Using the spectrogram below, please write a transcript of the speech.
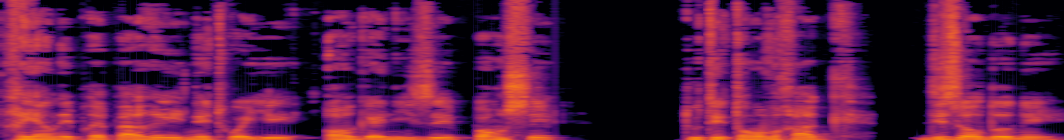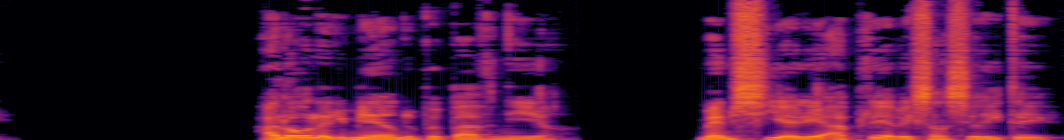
Rien n'est préparé, nettoyé, organisé, pensé, tout est en vrac, désordonné. Alors la lumière ne peut pas venir, même si elle est appelée avec sincérité.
